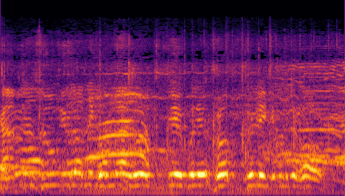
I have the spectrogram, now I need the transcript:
Kapten Zoom vill att ni kommer upp. På lite show?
